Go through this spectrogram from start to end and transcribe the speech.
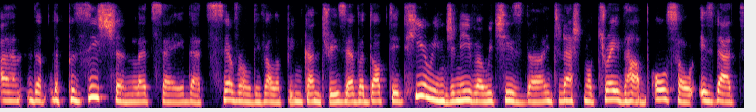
um, the the position let's say that several developing countries have adopted here in geneva which is the international trade hub also is that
